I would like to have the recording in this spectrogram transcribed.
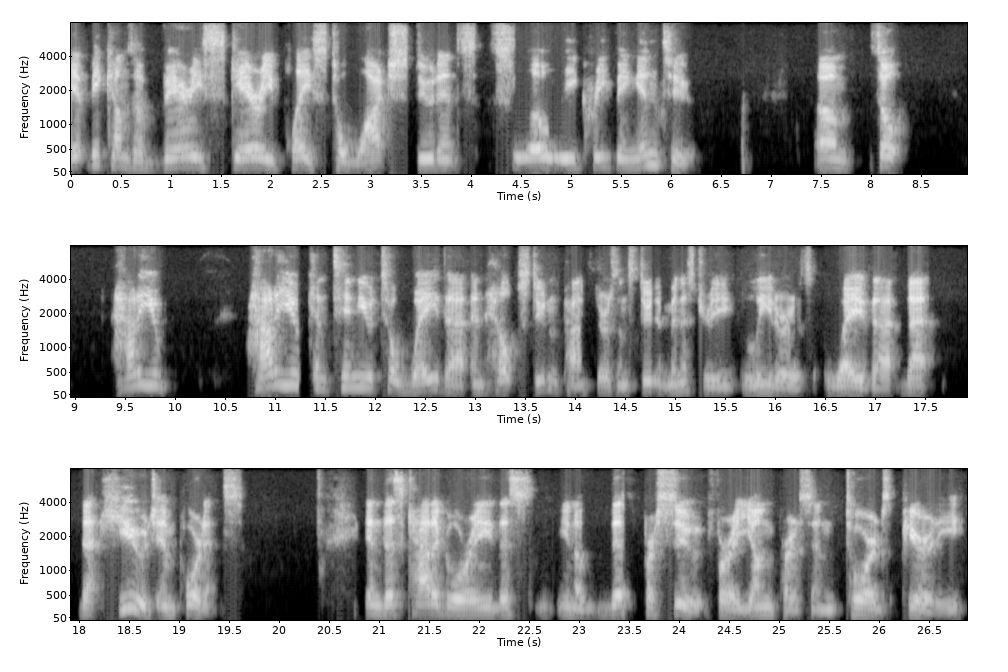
it becomes a very scary place to watch students slowly creeping into. Um, so, how do you how do you continue to weigh that and help student pastors and student ministry leaders weigh that that that huge importance in this category this you know this pursuit for a young person towards purity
